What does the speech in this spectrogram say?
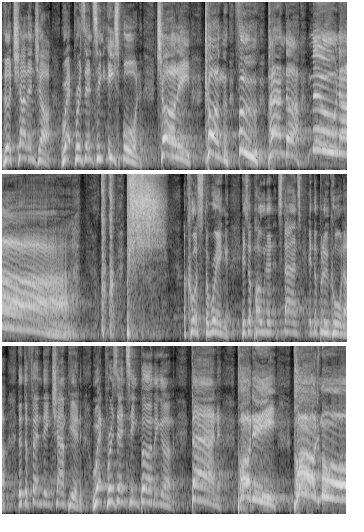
the challenger representing Eastbourne, Charlie Kung Fu Panda Milner. Across the ring, his opponent stands in the blue corner, the defending champion representing Birmingham, Dan Poddy Podmore!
